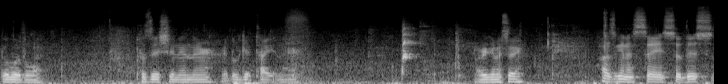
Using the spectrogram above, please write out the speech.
the little position in there. It'll get tight in there. Are you gonna say? I was gonna say, so this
